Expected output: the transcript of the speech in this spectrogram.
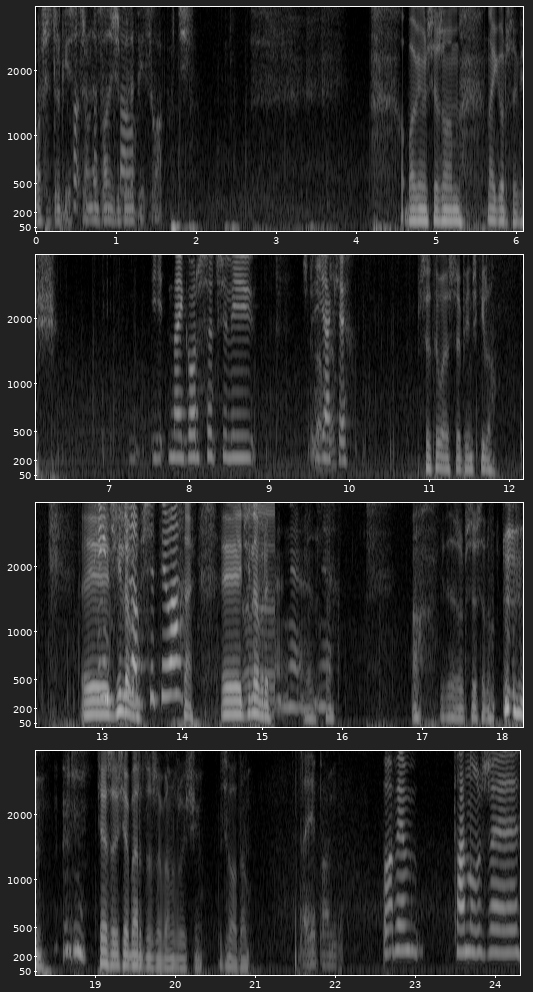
Może z drugiej Co- strony co się pan, żeby stało? lepiej złapać. Obawiam się, że mam najgorsze wieści. I najgorsze, czyli... Jakie? Przytyła jeszcze 5 kilo. Yy, 5 dzień kilo dobry. przytyła? Tak. Yy, dzień dobry. Nie, Jasne. nie. O, widzę, że przyszedł. Cieszę się bardzo, że pan wrócił z wodą. Daje pan. Powiem panu, że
